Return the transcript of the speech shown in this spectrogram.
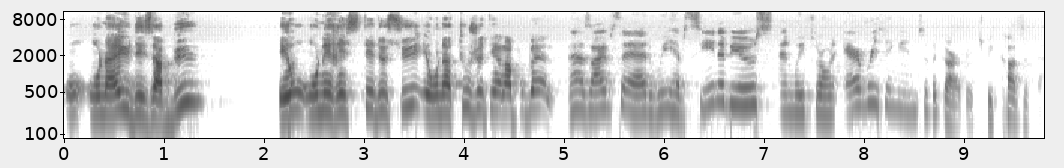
on, on a eu des abus et on, on est resté dessus et on a tout jeté à la poubelle. As I've said, we have seen abuse and we've thrown everything into the garbage because of that.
